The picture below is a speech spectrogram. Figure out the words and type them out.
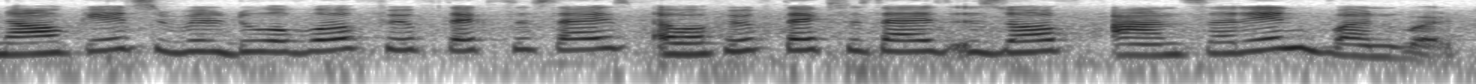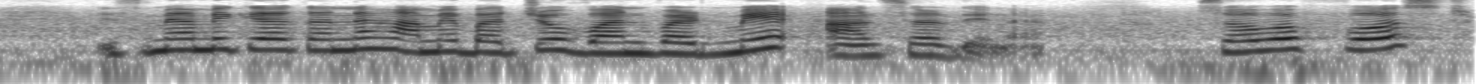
Now kids will do our fifth exercise our fifth exercise is of answer in one word इसमें हमें क्या करना है? हमें बच्चों वन वर्ड में आंसर देना है। So our first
